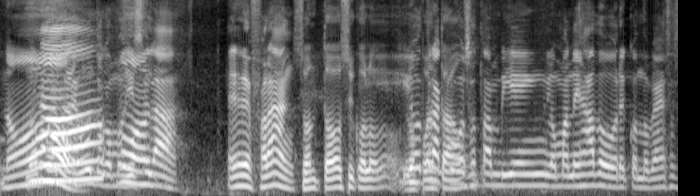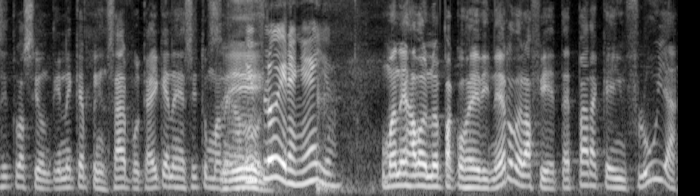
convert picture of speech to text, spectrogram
no, no, pregunto, como dice la, el refrán. Son tóxicos los dos. Y no otra cosa también, los manejadores, cuando vean esa situación, tienen que pensar, porque hay que necesitar un manejador. Influir en ellos. Un manejador no es para coger dinero de la fiesta, es para que influya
